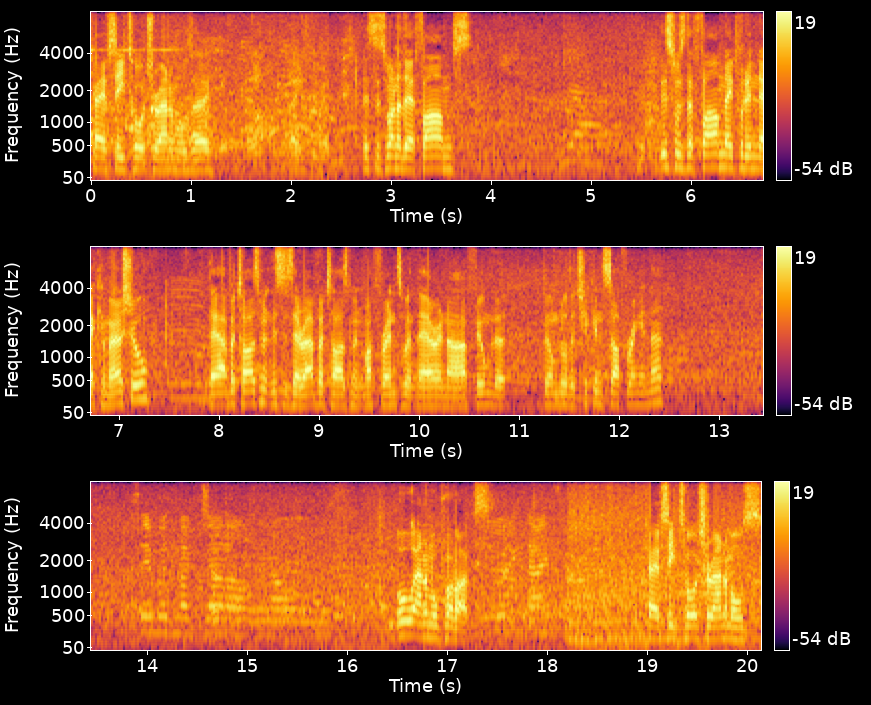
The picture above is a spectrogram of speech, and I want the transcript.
KFC torture animals, eh? This is one of their farms. This was the farm they put in their commercial, their advertisement. This is their advertisement. My friends went there and uh, filmed it, filmed all the chickens suffering in there. Same with McDonald's and all. All animal products. KFC torture animals.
